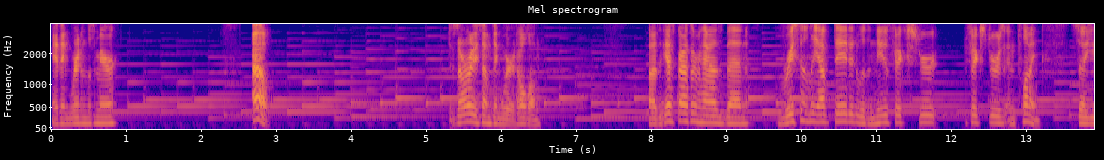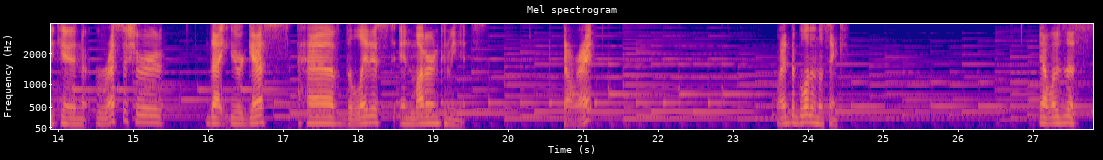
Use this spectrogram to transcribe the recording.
Anything weird in this mirror? Oh. There's already something weird. Hold on. Uh, the guest bathroom has been recently updated with new fixture fixtures and plumbing, so you can rest assured that your guests have the latest in modern convenience. All right. Why is there blood in the sink? Yeah, what is this?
